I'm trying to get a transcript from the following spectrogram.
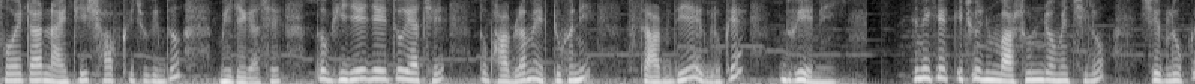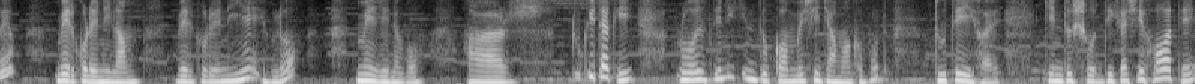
সোয়েটার, নাইটি সব কিছু কিন্তু ভিজে গেছে। তো ভিজে যেহেতু গেছে, তো ভাবলাম একটুখানি সার্ফ দিয়ে এগুলোকে ধুয়ে নেই। এদিকে কিছু বাসন জমেছিল, সেগুলোকে বের করে নিলাম। বের করে নিয়ে এগুলো মেজে নেব। আর টুকিটাকি রোজ দিনই কিন্তু কম বেশি জামা কাপড় ধুতেই হয়। কিন্তু সর্দি কাশি হওয়াতে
